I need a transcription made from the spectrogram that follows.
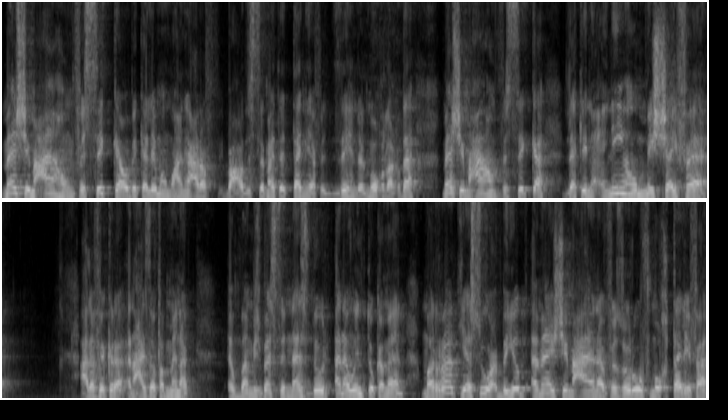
ماشي معاهم في السكة وبيكلمهم وهنعرف بعض السمات التانية في الذهن المغلق ده. ماشي معاهم في السكة لكن عينيهم مش شايفاه. على فكرة أنا عايز أطمنك هما مش بس الناس دول أنا وأنتوا كمان مرات يسوع بيبقى ماشي معانا في ظروف مختلفة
